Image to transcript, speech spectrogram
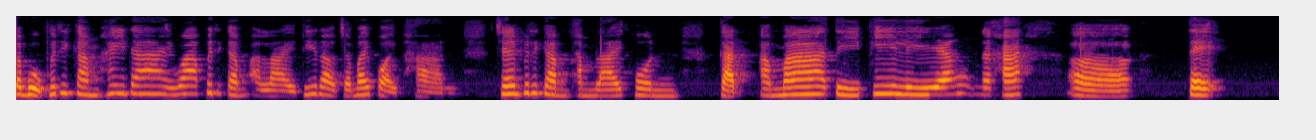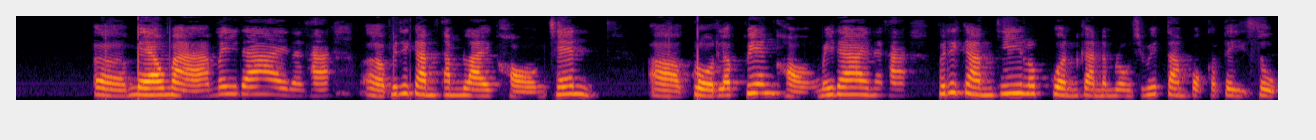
ระบุพฤติกรรมให้ได้ว่าพฤติกรรมอะไรที่เราจะไม่ปล่อยผ่าน เช่น พฤติกรรมทำร้ายคน กัดอาม่าตีพี่เลี้ยงนะคะเเตะแมวหมาไม่ได้นะคะพฤติกรรมทำลายของเช่นโกรธและเพี้ยงของไม่ได้นะคะ พฤติกรรมที่รบกวนการดำรงชีวิตตามปกติสุข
